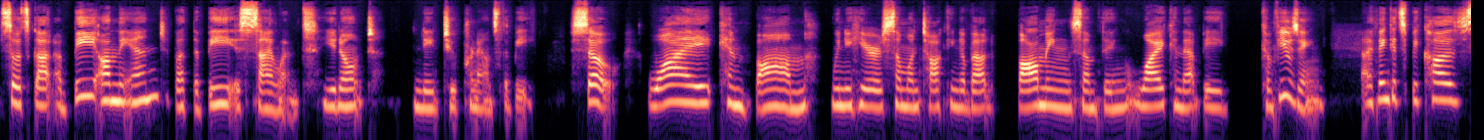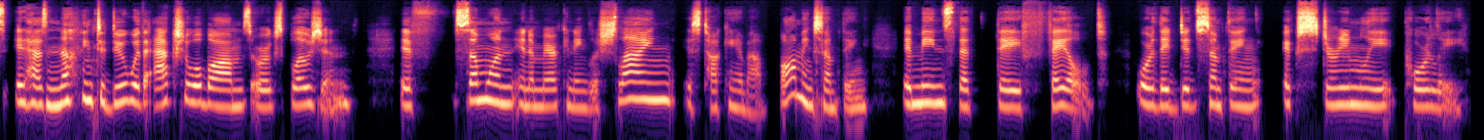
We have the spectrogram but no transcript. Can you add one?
So it's got a B on the end, but the B is silent. You don't need to pronounce the B. So why can bomb, when you hear someone talking about bombing something, why can that be confusing? I think it's because it has nothing to do with actual bombs or explosion. If someone in American English slang is talking about bombing something, it means that they failed or they did something extremely poorly,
